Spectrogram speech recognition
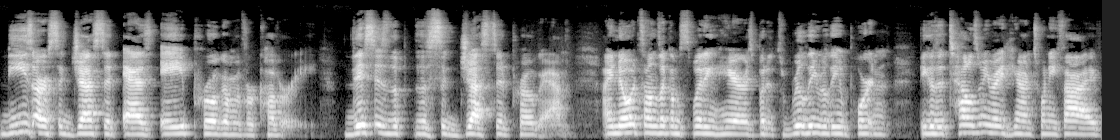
these are suggested as a program of recovery. This is the, the suggested program. I know it sounds like I'm splitting hairs, but it's really, really important because it tells me right here on 25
